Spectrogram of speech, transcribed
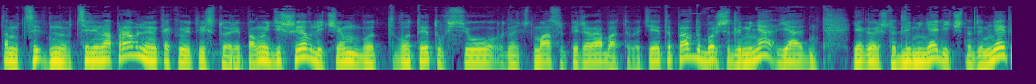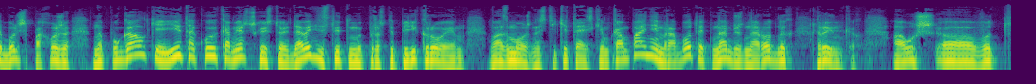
там ну, целенаправленную какую-то история, по-моему, дешевле, чем вот, вот эту всю значит, массу перерабатывать. И это, правда, больше для меня, я, я говорю, что для меня лично, для меня это больше похоже на пугалки и такую коммерческую историю. Давайте действительно мы просто перекроем возможности китайским компаниям работать на международных рынках. А уж э, вот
